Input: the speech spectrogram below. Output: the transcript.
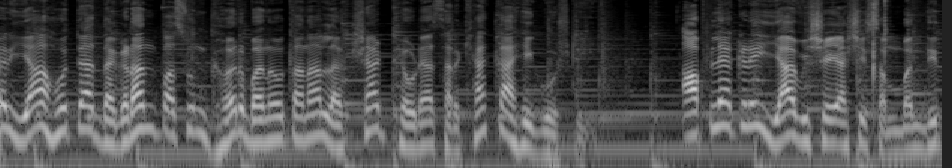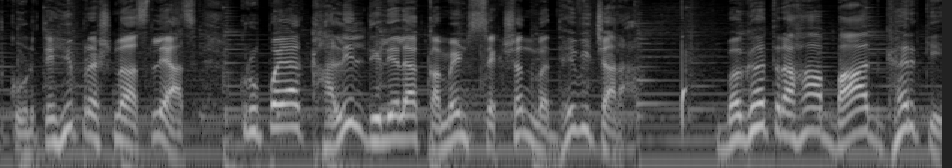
तर या होत्या दगडांपासून घर बनवताना लक्षात ठेवण्यासारख्या काही गोष्टी. आपल्याकडे या विषयाशी संबंधित कोणतेही प्रश्न असल्यास कृपया खालील दिलेल्या कमेंट सेक्शनमध्ये विचारा. बघत रहा बाद घर की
